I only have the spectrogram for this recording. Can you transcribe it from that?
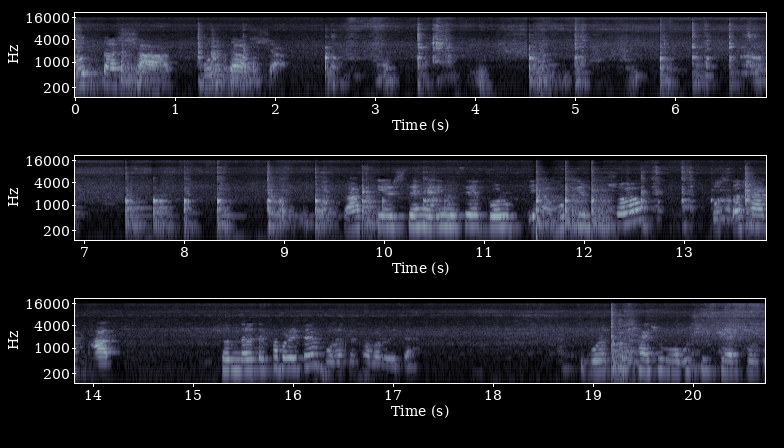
বোত্তার শাক বোত্তার শাক আজকের সেহেরি হচ্ছে গরু মুরগির মাংস বোত্তা শাক ভাত। সন্ধ্যা রাতের খাবার এটা বড় রাতের খাবার বড় রাতের খাই সব অবশ্যই শেয়ার করব।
